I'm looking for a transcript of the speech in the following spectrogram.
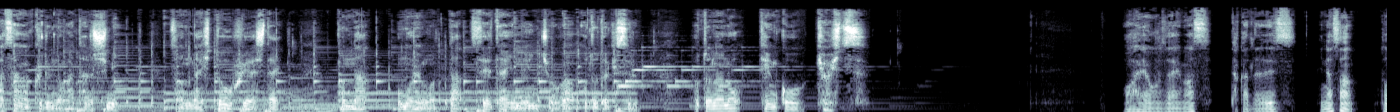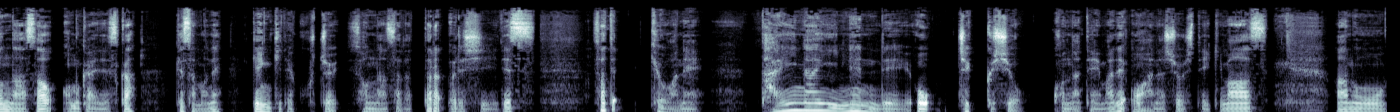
朝が来るのが楽しみ。そんな人を増やしたい。こんな思いを持った生体院の院長がお届けする。大人の健康教室。おはようございます。高田です。皆さんどんな朝をお迎えですか？今朝もね元気で心地よいそんな朝だったら嬉しいです。さて今日はね体内年齢をチェックしよう。こんなテーマでお話をしていきます。あの、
